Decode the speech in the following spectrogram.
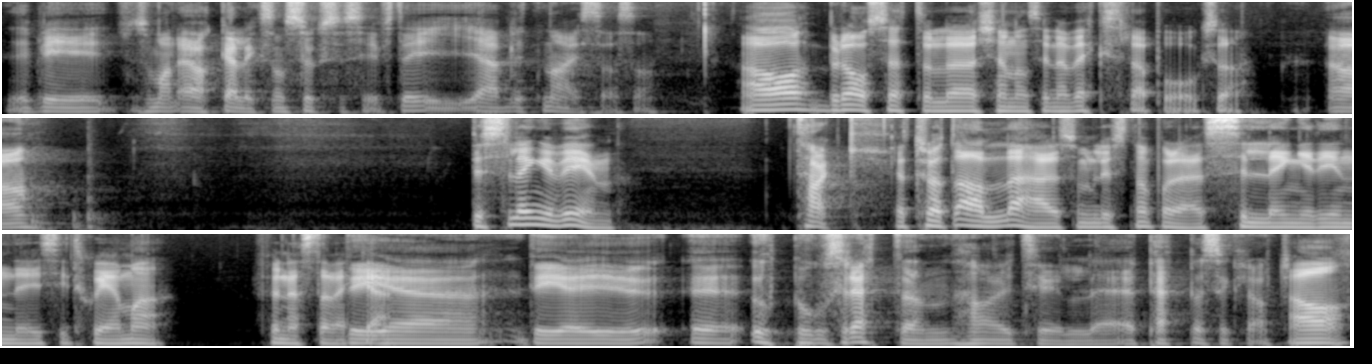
Det blir som man ökar liksom successivt. Det är jävligt nice alltså. Ja, bra sätt att lära känna sina växlar på också. Ja, Det slänger vi in. tack. Jag tror att alla här som lyssnar på det här slänger in det i sitt schema för nästa vecka. Det, det är ju eh, upphovsrätten hör ju till eh, Peppe såklart. Ja,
